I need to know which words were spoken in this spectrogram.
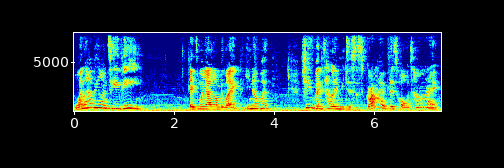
when I be on TV, is when y'all gonna be like, you know what? She's been telling me to subscribe this whole time,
